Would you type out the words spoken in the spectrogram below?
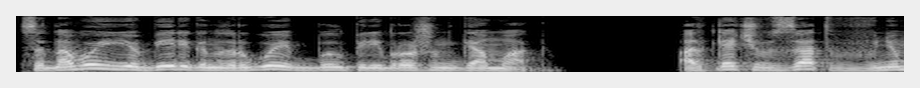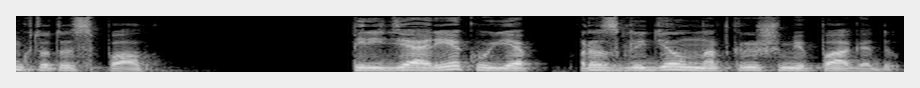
С одного ее берега на другой был переброшен гамак. Отклячив зад, в нем кто-то спал. Перейдя реку, я разглядел над крышами пагоду.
